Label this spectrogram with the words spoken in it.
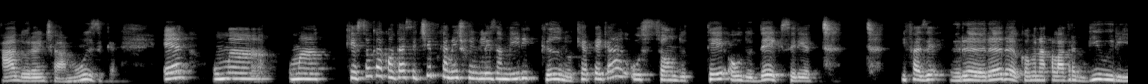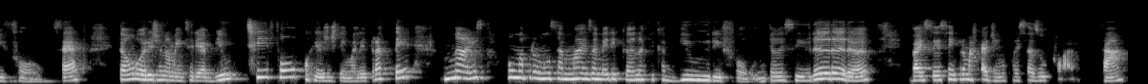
tá? Durante a música, é uma, uma questão que acontece tipicamente com o inglês americano, que é pegar o som do T ou do D, que seria T, e fazer rarara, como na palavra beautiful, certo? Então, originalmente seria beautiful, porque a gente tem uma letra T, mas com uma pronúncia mais americana fica beautiful. Então, esse rarara vai ser sempre marcadinho com esse azul claro, tá?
